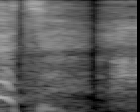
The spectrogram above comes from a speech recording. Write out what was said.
Kut,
